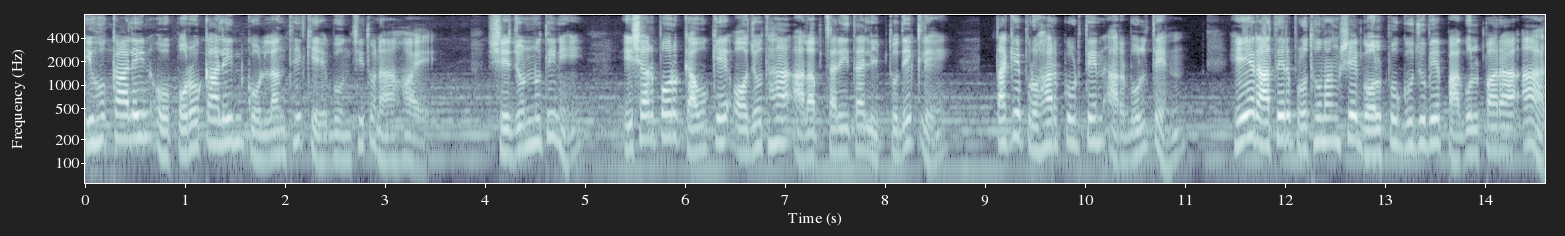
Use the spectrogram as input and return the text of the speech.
ইহকালীন ও পরকালীন কল্যাণ থেকে বঞ্চিত না হয়। সেজন্য তিনি এশার পর কাউকে অযথা আলাপচারিতায় লিপ্ত দেখলে তাকে প্রহার করতেন আর বলতেন, হে রাতের প্রথমাংশে গল্প গুজবে পাগলপাড়া আর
